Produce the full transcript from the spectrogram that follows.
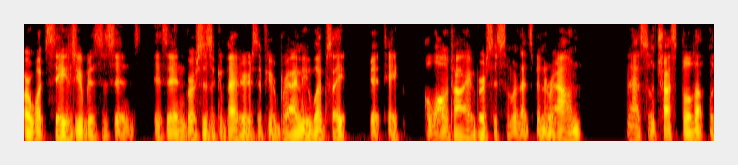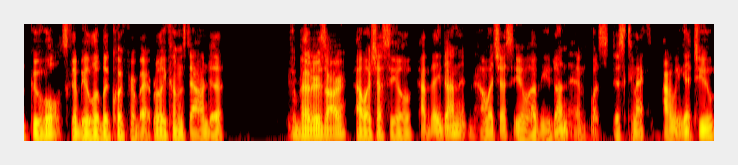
or what stage your business is, is in versus the competitors. If you're a brand new website, it could take a long time versus someone that's been around and has some trust built up with Google. It's going to be a little bit quicker, but it really comes down to competitors are, how much SEO have they done, and how much SEO have you done, and what's disconnect? How do we get you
